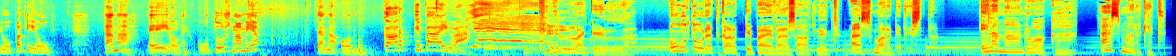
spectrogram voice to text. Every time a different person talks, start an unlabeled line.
Juupati juu. Tämä ei ole uutuusnamia. Tämä on karkkipäivää.
Yeah! Kyllä, kyllä. Uutuudet karkkipäivään saat nyt S-Marketista.
Elämä on ruokaa. S-Market.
